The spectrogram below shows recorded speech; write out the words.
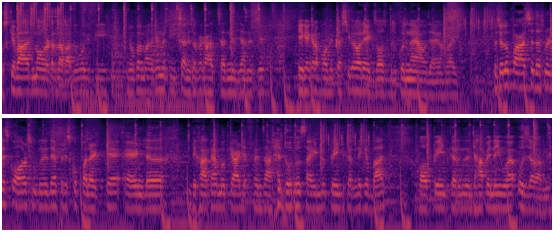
उसके बाद मैं ऑर्डर लगा दूँगा क्योंकि लोकल मार्केट में तीस चालीस रुपये का हद से मिल जाने से एक एग्रापोविक का स्टिकर और एग्जॉस्ट बिल्कुल नया हो जाएगा भाई। तो चलो पाँच से दस मिनट इसको और सूखने हैं, फिर इसको पलटते हैं एंड दिखाते हैं हम क्या डिफरेंस आ रहा है दोनों साइड में पेंट करने के बाद और पेंट करने जहाँ पे नहीं हुआ है, उस जगह में।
